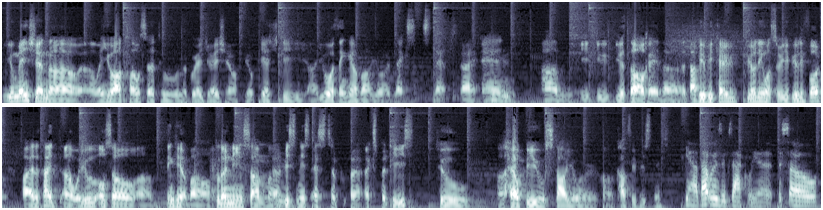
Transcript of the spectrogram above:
You mentioned uh, when you are closer to the graduation of your PhD, uh, you were thinking about your next steps, right? And um, you, you, you thought, okay, the, the WP Carey building was really beautiful. But at the time, uh, were you also um, thinking about learning some uh, Mm. business ex- uh, expertise to uh, help you start your uh, coffee business? Yeah, that was exactly it. So,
